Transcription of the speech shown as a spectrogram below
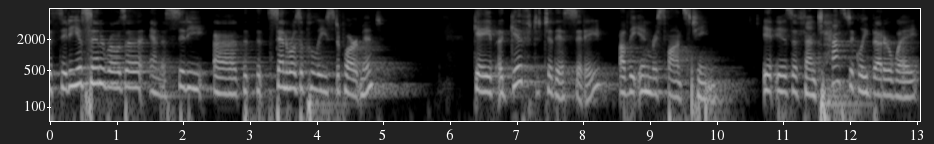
the city of Santa Rosa and the city, uh, the, the Santa Rosa Police Department gave a gift to this city of the in response team. It is a fantastically better way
